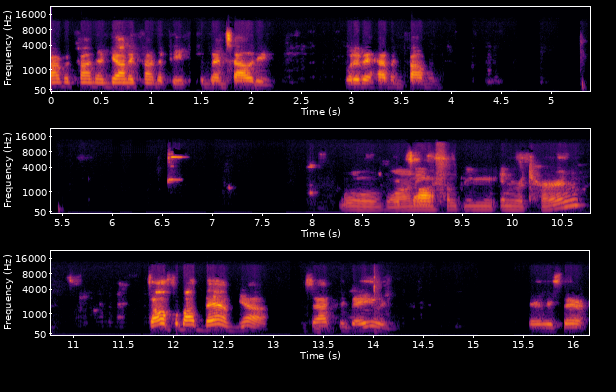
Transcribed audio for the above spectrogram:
Karmakanda and Gyanakanda people mentality. What do they have in common? Well, wanting all, something in return? It's all about them, yeah. Exactly, Bailey. Bailey's there.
